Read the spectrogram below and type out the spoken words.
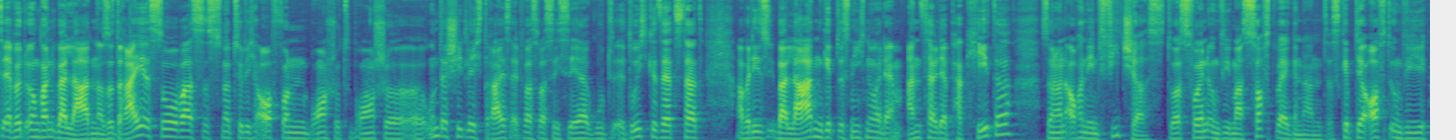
er wird irgendwann überladen. Also drei ist so was, ist natürlich auch von Branche zu Branche äh, unterschiedlich. Drei ist etwas, was sich sehr gut äh, durchgesetzt hat. Aber dieses Überladen gibt es nicht nur in der Anzahl der Pakete, sondern auch in den Features. Du hast vorhin irgendwie mal Software genannt. Es gibt ja oft irgendwie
